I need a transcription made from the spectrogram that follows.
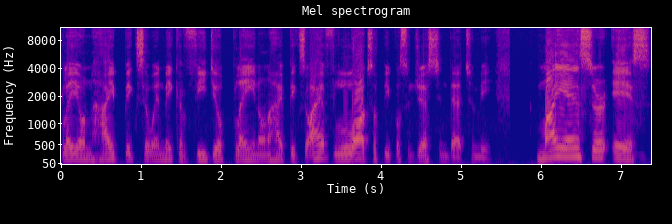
play on Hypixel and make a video playing on Hypixel? I have lots of people suggesting that to me. My answer is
